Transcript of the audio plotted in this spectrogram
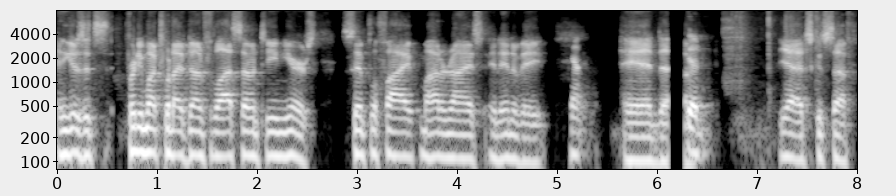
And he goes, it's pretty much what I've done for the last 17 years simplify, modernize, and innovate. Yeah. And uh, good. Yeah, it's good stuff.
